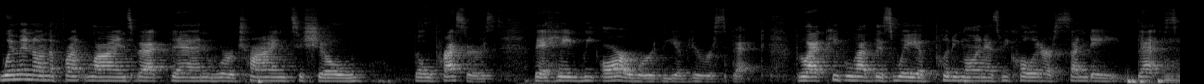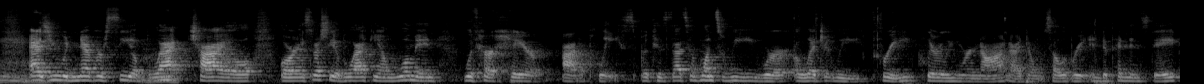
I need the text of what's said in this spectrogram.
Women on the front lines back then were trying to show the oppressors that hey we are worthy of your respect black people have this way of putting on as we call it our sunday best. Mm. As you would never see a mm-hmm. black child or especially a black young woman with her hair out of place. Because that's once we were allegedly free clearly we're not. I don't celebrate independence day.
